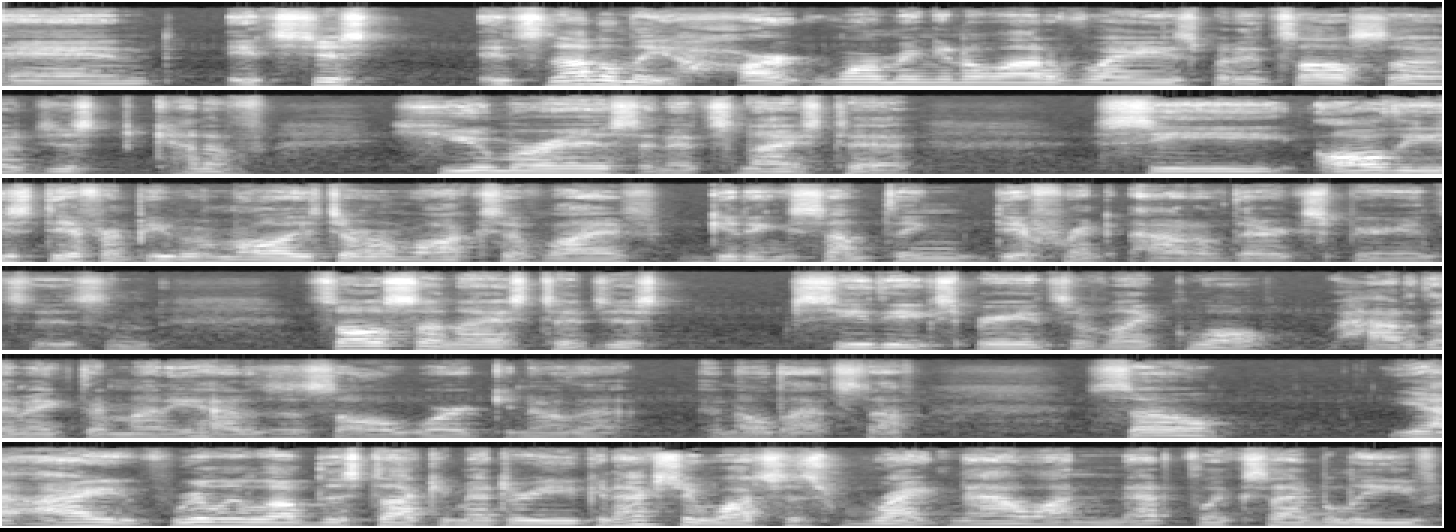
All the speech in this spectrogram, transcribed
And it's just, it's not only heartwarming in a lot of ways, but it's also just kind of humorous and it's nice to see all these different people from all these different walks of life getting something different out of their experiences. And it's also nice to just see the experience of like, well, how do they make their money? How does this all work? You know that and all that stuff. So, yeah, I really love this documentary. You can actually watch this right now on Netflix, I believe.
